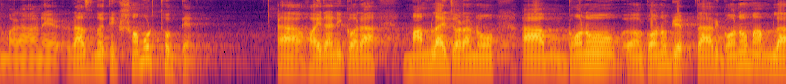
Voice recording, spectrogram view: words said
মানে রাজনৈতিক সমর্থকদের হয়রানি করা মামলায় জড়ানো গণ গণগ্রেপ্তার গণমামলা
